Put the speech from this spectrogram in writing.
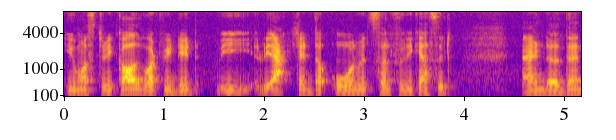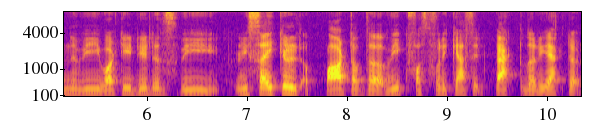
you must recall what we did we reacted the ore with sulfuric acid and uh, then we what we did is we recycled a part of the weak phosphoric acid back to the reactor.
